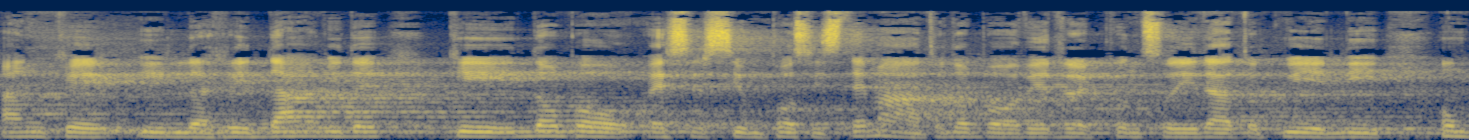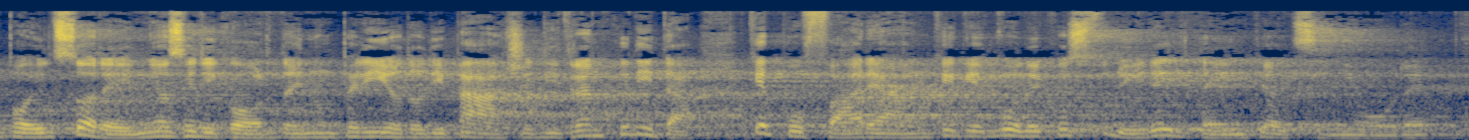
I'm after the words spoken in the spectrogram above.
anche il re Davide che dopo essersi un po' sistemato, dopo aver consolidato qui e lì un po' il suo regno, si ricorda in un periodo di pace, di tranquillità, che può fare anche, che vuole costruire il Tempio al Signore.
